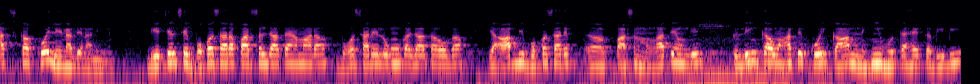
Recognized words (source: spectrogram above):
ऐप्स का कोई लेना देना नहीं है। डीएचएल से बहुत सारा पार्सल जाता है हमारा, बहुत सारे लोगों का जाता होगा, या आप भी बहुत सारे पार्सल मंगाते होंगे तो लिंक का वहाँ पे कोई काम नहीं होता है कभी भी।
